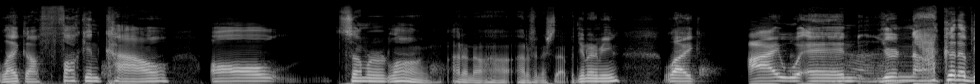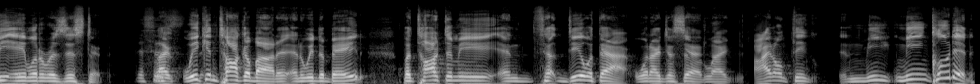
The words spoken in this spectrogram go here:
like a fucking cow all summer long. I don't know how, how to finish that, but you know what I mean? Like, I w- and ah. you're not gonna be able to resist it. This like is- we can talk about it and we debate, but talk to me and t- deal with that. What I just said, like I don't think me me included.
